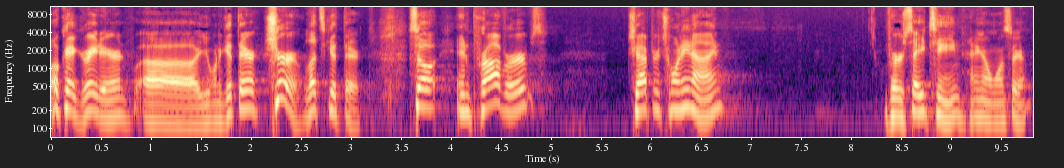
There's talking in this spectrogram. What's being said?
Okay, great, Aaron. Uh, you want to get there? Sure, let's get there. So in Proverbs chapter 29, verse 18, hang on one second.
